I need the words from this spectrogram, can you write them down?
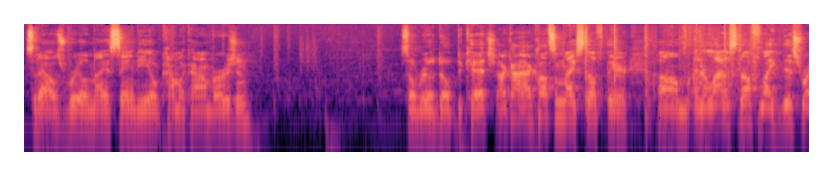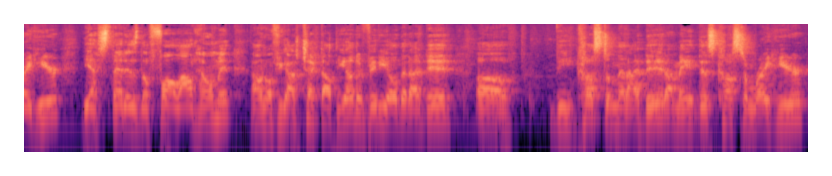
So that was real nice San Diego Comic-Con version. So real dope to catch. I got I caught some nice stuff there. Um, and a lot of stuff like this right here. Yes, that is the Fallout helmet. I don't know if you guys checked out the other video that I did of the custom that I did. I made this custom right here.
